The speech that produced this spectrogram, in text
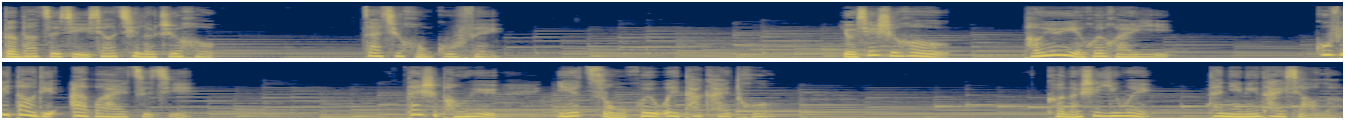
等到自己消气了之后，再去哄顾飞。有些时候，彭宇也会怀疑，顾飞到底爱不爱自己。但是彭宇也总会为他开脱，可能是因为他年龄太小了。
